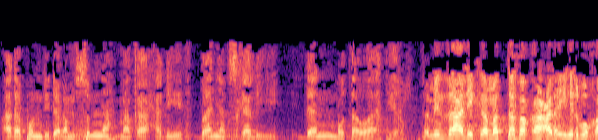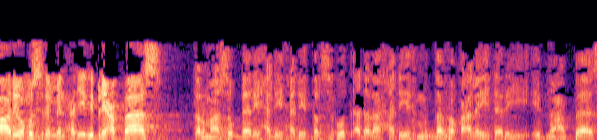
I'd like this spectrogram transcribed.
Adapun di dalam sunnah maka hadis banyak sekali dan mutawatir. فمن ذلك ما اتفق عليه البخاري ومسلم من حديث ابن عباس Termasuk dari hadis-hadis tersebut adalah hadis muttafaq alaih dari ibnu Abbas.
